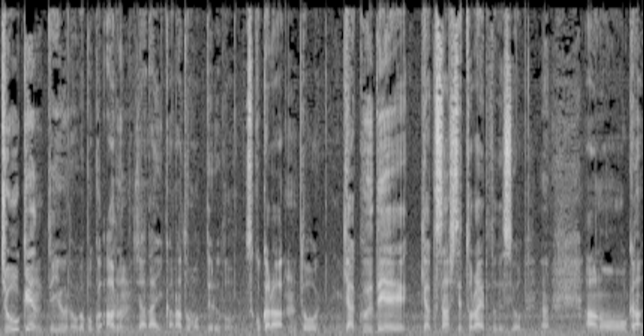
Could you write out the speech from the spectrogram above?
条件っていうのが僕あるんじゃないかなと思ってると。そこから、うんと、逆で逆算して捉えるとですよ、うん、あのが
